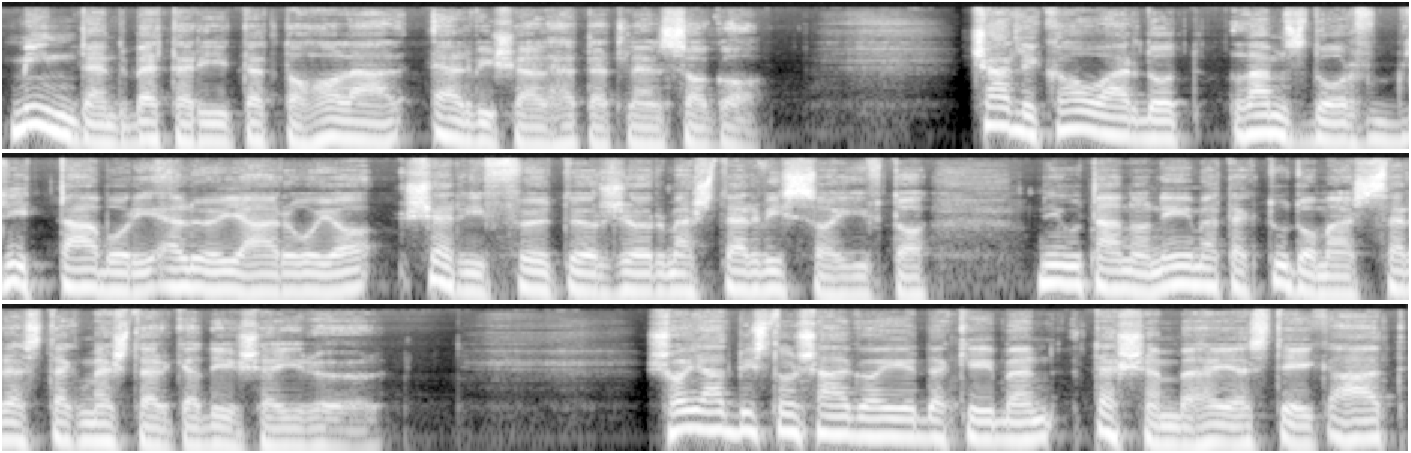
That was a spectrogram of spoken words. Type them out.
Mindent beterített a halál elviselhetetlen szaga. Charlie Cowardot Lambsdorff brit tábori előjárója, sheriff főtörzsőrmester visszahívta, miután a németek tudomást szereztek mesterkedéseiről. Saját biztonsága érdekében tessenbe helyezték át,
